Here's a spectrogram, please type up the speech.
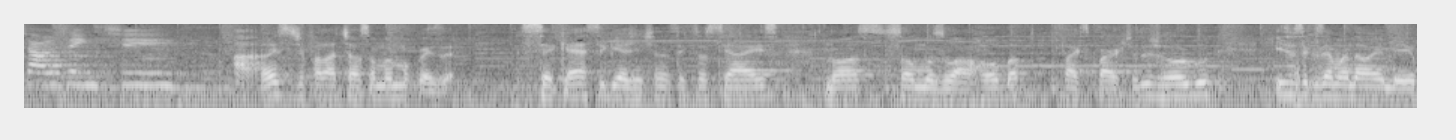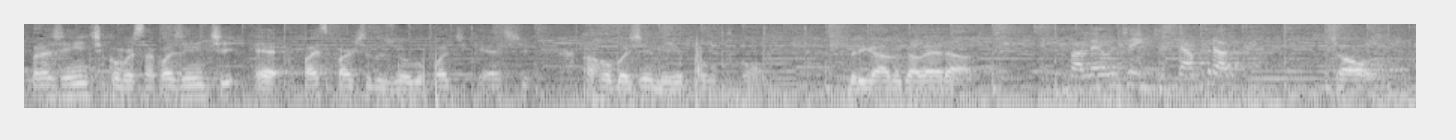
Tchau, gente! Ah, antes de falar tchau, só uma coisa. Se você quer seguir a gente nas redes sociais, nós somos o arroba, faz parte do jogo. E se você quiser mandar um e-mail pra gente, conversar com a gente, é faz parte do jogo podcast, arroba gmail.com. Obrigado, galera. Valeu, gente, até a próxima! Tchau.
